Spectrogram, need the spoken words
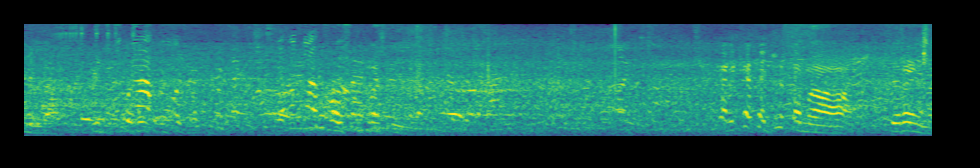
tranquilla, quindi tu adesso resti tranquilla, tu vai su tranquilla. La ricetta giusta ma serena,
